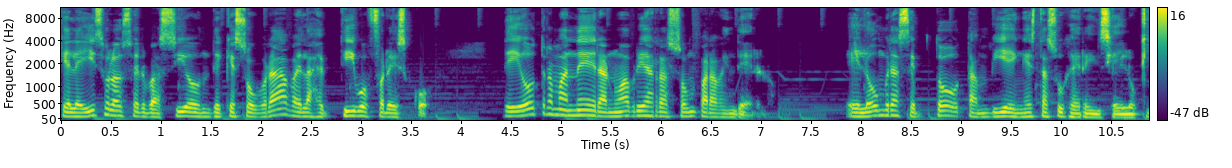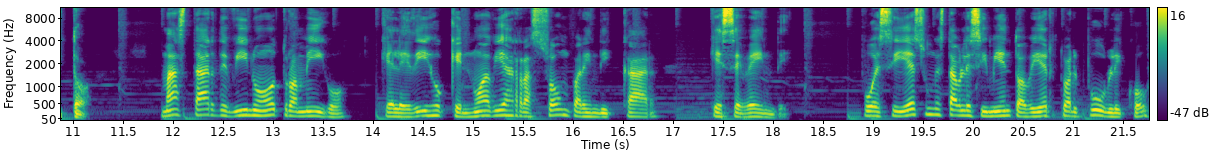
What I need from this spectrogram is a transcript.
que le hizo la observación de que sobraba el adjetivo fresco. De otra manera no habría razón para venderlo. El hombre aceptó también esta sugerencia y lo quitó. Más tarde vino otro amigo que le dijo que no había razón para indicar que se vende, pues si es un establecimiento abierto al público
